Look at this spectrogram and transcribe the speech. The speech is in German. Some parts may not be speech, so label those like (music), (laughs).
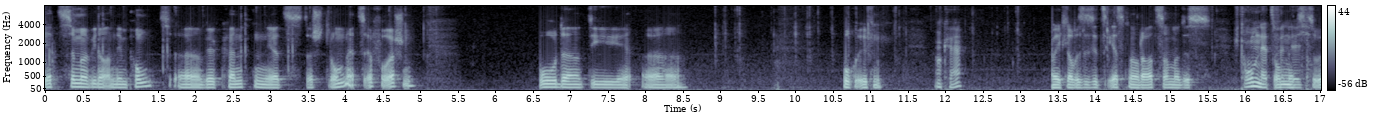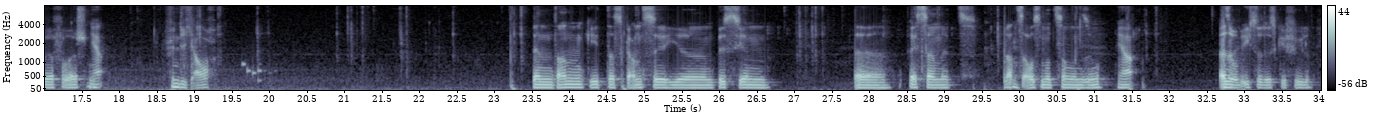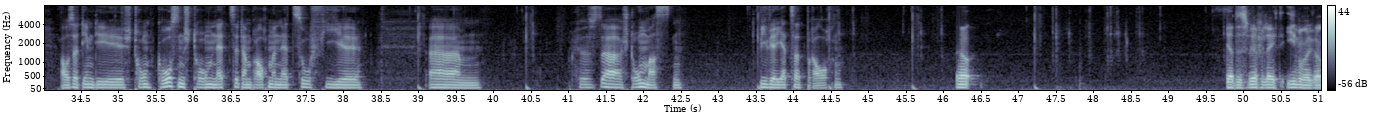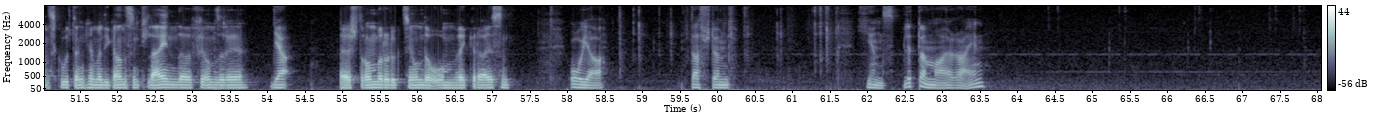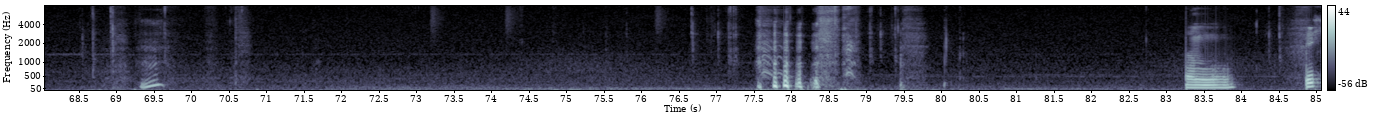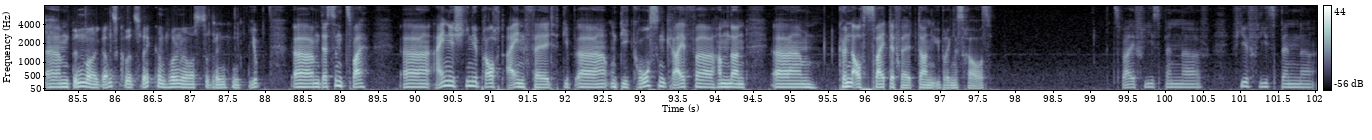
Jetzt sind wir wieder an dem Punkt. Äh, wir könnten jetzt das Stromnetz erforschen. Oder die äh, Hochöfen. Okay. Aber ich glaube, es ist jetzt erstmal ratsamer, das Stromnetz, Stromnetz zu erforschen. Ja. Finde ich auch. Denn dann geht das Ganze hier ein bisschen äh, besser mit Platzausnutzung und so. Ja. Also habe ich so das Gefühl. Außerdem die Strom großen Stromnetze, dann braucht man nicht so viel ähm, fürs, äh, Strommasten, wie wir jetzt halt brauchen. Ja. Ja, das wäre vielleicht mal ganz gut. Dann können wir die ganzen kleinen da für unsere Ja. äh, Stromproduktion da oben wegreißen. Oh ja. Das stimmt. Hier ein Splitter mal rein. Hm. (laughs) Ähm, ich Ähm, bin mal ganz kurz weg und hol mir was zu trinken. Jupp. Ähm, das sind zwei. Äh, eine Schiene braucht ein Feld. Die, äh, und die großen Greifer haben dann, ähm, können aufs zweite Feld dann übrigens raus. Zwei Fließbänder, vier Fließbänder.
